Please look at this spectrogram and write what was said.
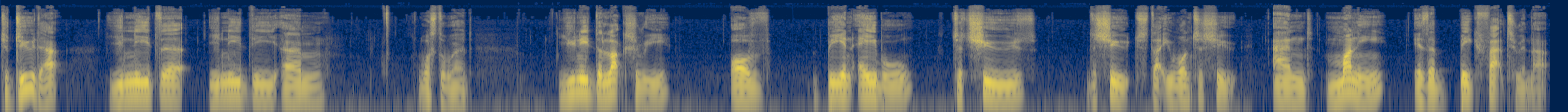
To do that, you need the you need the um what's the word? You need the luxury of being able to choose the shoots that you want to shoot. And money is a big factor in that.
